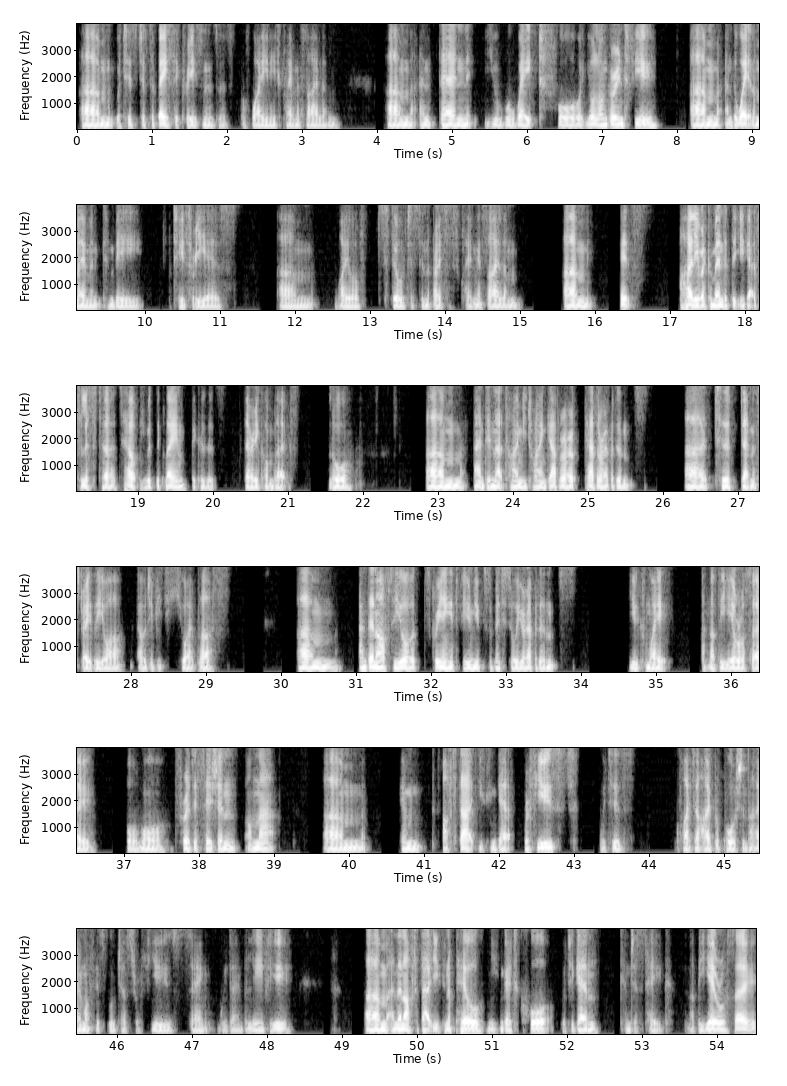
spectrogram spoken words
um, which is just the basic reasons of, of why you need to claim asylum. Um, and then you will wait for your longer interview. Um, and the wait at the moment can be two, three years um, while you're still just in the process of claiming asylum. Um, it's highly recommended that you get a solicitor to help you with the claim because it's very complex law. Um, and in that time, you try and gather, gather evidence uh, to demonstrate that you are LGBTQI. Um, and then after your screening interview and you've submitted all your evidence, you can wait another year or so or more for a decision on that. Um, and after that, you can get refused, which is quite a high proportion. The Home Office will just refuse, saying, We don't believe you. Um, and then after that, you can appeal, you can go to court, which again can just take another year or so.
